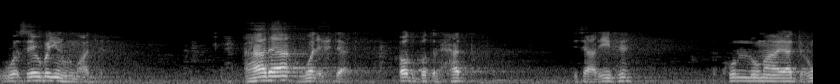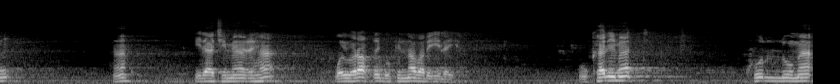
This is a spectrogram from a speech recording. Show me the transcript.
وسيبينه المؤلف. هذا هو الإحداث. اضبط الحد بتعريفه. كل ما يدعو ها إلى جماعها ويرغب في النظر إليها. وكلمة كل ما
